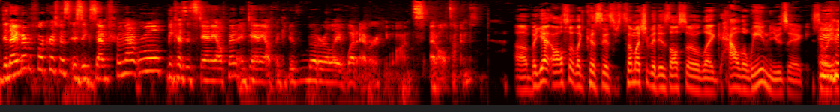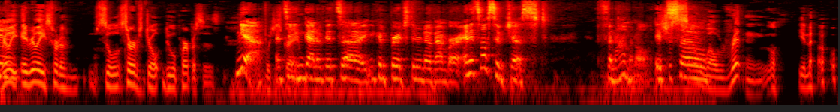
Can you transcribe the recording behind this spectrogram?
The Nightmare Before Christmas is exempt from that rule because it's Danny Elfman and Danny Elfman can do literally whatever he wants at all times. Uh, but yet also like because so much of it is also like Halloween music, so Mhm. it really it really sort of serves dual, dual purposes. Yeah, Which is and so great. you can kind of it's uh you could bridge through November, and it's also just phenomenal. It's, It's just so, so well written, you know.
